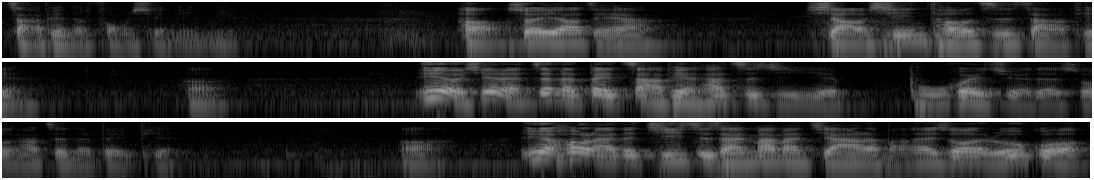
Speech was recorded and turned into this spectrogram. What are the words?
诈骗的风险里面。好，所以要怎样？小心投资诈骗，啊，因为有些人真的被诈骗，他自己也不会觉得说他真的被骗，啊，因为后来的机制才慢慢加了嘛。他说，如果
